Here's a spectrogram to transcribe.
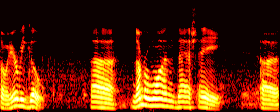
So here we go. Uh, number one dash A. Uh,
